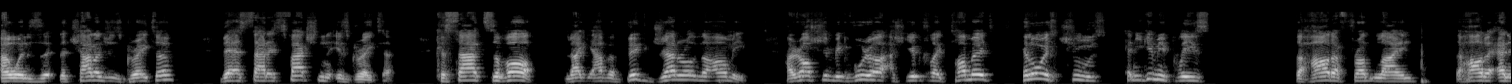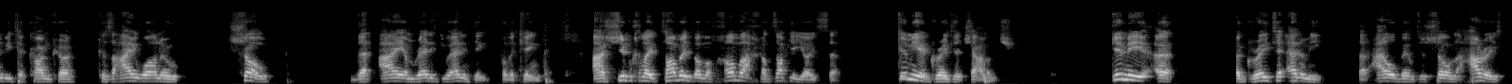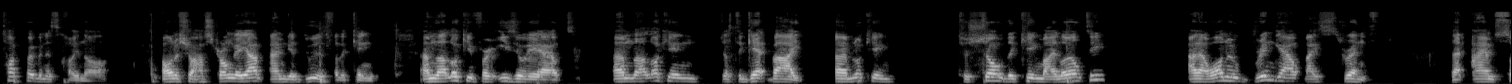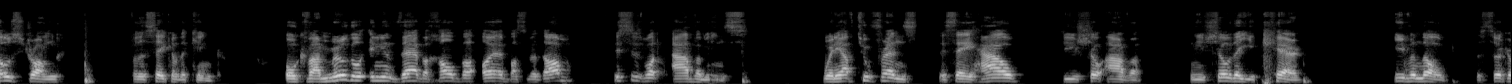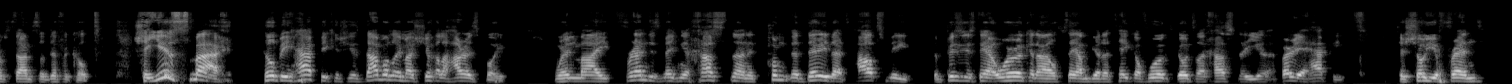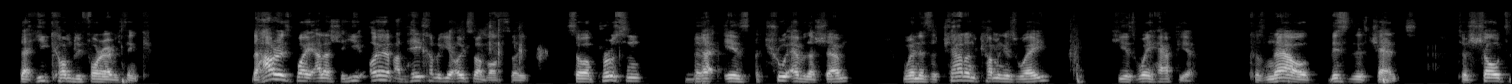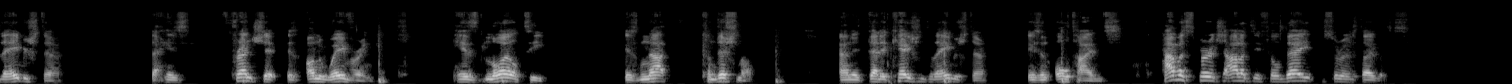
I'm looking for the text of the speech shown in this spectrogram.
and when the challenge is greater, their satisfaction is greater. Kasat Zava, like you have a big general in the army, Haroshim Bigvura Ashgivchle Tamid, he'll always choose can you give me, please, the harder front line, the harder enemy to conquer? Because I want to show that I am ready to do anything for the king. Give me a greater challenge. Give me a, a greater enemy that I will be able to show. I want to show how strong I am. I'm going to do this for the king. I'm not looking for an easy way out. I'm not looking just to get by. I'm looking to show the king my loyalty, and I want to bring out my strength that I am so strong for the sake of the king. This is what Ava means. When you have two friends, they say, How do you show Ava? When you show that you care, even though the circumstances are difficult. He'll be happy because she is boy. When my friend is making a chasna and it punked the day that helps me the busiest day at work, and I'll say I'm going to take off work to go to the chasna. You're very happy to show your friend that he comes before everything. The Haris boy So a person that is a true Eved Hashem, when there's a challenge coming his way, he is way happier because now this is his chance to show to the Abishter that his friendship is unwavering, his loyalty is not conditional and his dedication to the Abishter is in all times. Have a spirituality filled day, Surah Tigers.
